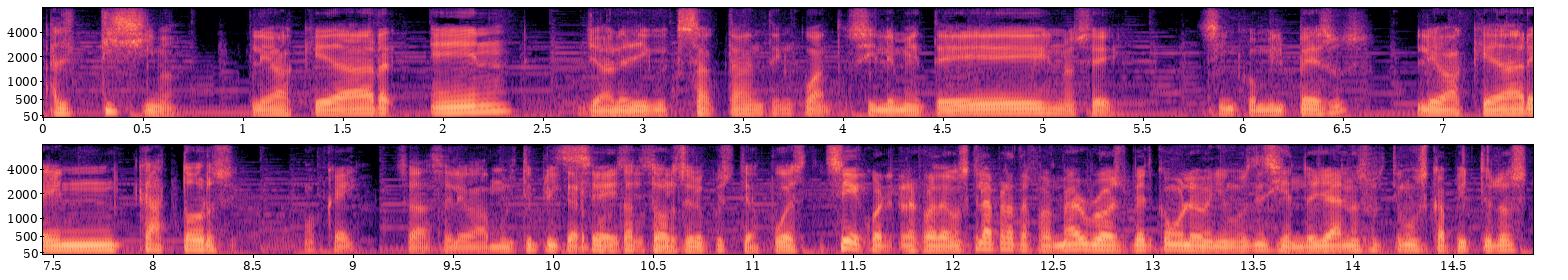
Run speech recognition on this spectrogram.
altísima. Le va a quedar en, ya le digo exactamente en cuánto. Si le mete, no sé, 5 mil pesos, le va a quedar en 14. Ok. O sea, se le va a multiplicar Sí, por sí, 14 lo que usted apuesta. Sí, recordemos que la plataforma de Rushbet, como lo venimos diciendo ya en los últimos capítulos,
